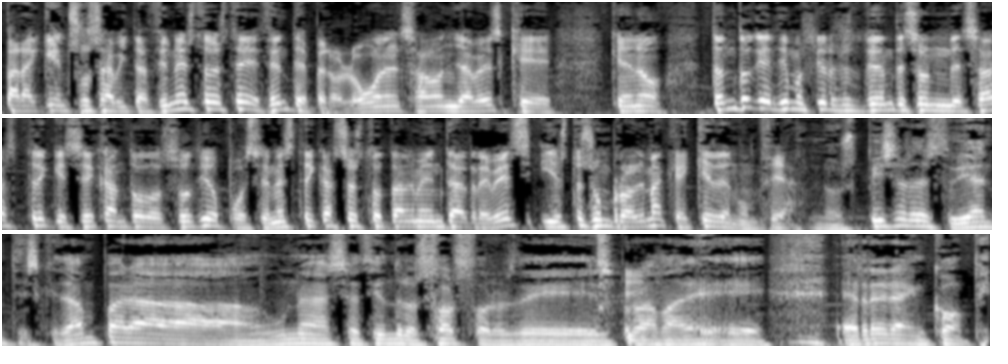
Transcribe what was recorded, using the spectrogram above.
para que en sus habitaciones todo esté decente, pero luego en el salón ya ves que, que no. Tanto que decimos que los estudiantes son un desastre, que se dejan todo sucio, pues en este caso es totalmente al revés y esto es un problema que hay que denunciar. Los pisos de estudiantes que dan para una sección de los fósforos del programa de Herrera en Cope.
